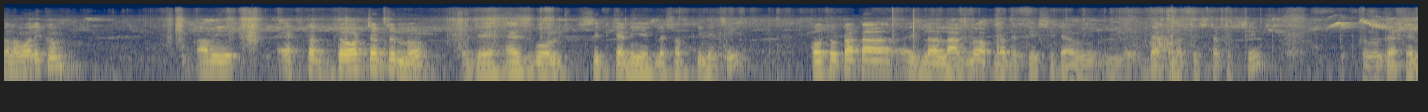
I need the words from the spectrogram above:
আসসালামু আলাইকুম। আমি একটা দরজার জন্য ওই যে হ্যাজবোল্ট সিটকানি এগুলো সব কিনেছি। কত টাকা এগুলা লাগল আপনাদেরকে সেটা আমি দেখানোর চেষ্টা করছি। তো দেখেন।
